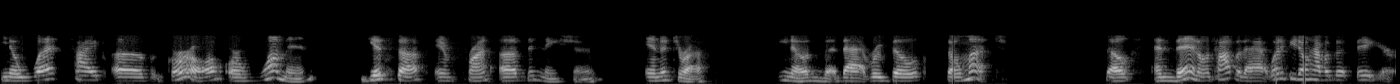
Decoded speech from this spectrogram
You know, what type of girl or woman gets up in front of the nation in a dress, you know, th- that reveals so much. So, and then on top of that, what if you don't have a good figure?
